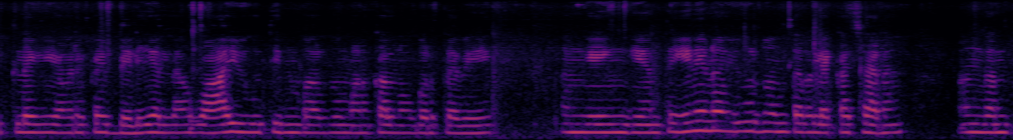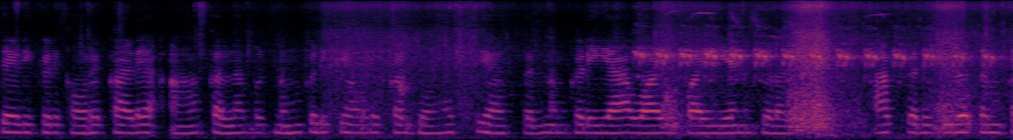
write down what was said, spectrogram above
ಇತ್ತಲಾಗಿ ಅವರೆಕಾಯಿ ಬೆಳೆಯಲ್ಲ. ವಾಯು ತಿನ್ನಬಾರ್ದು ಮೊಣಕಾಲು ನೋವು ಬರ್ತವೆ. ಹಂಗೆ ಹಿಂಗೆ ಅಂತ ಏನೇನೋ ಇವ್ರದ್ದು ಒಂಥರ ಲೆಕ್ಕಾಚಾರ. ಹಂಗಂತೇಳಿ ಈ ಕಡೆಗೆ ಅವರೆಕಾಳೆ ಹಾಕಲ್ಲ. ಬಟ್ ನಮ್ಮ ಕಡೆಗೆ ಅವರೆಕಾಳು ಜಾಸ್ತಿ ಹಾಕ್ತಾರೆ. ನಮ್ಮ ಕಡೆ ಯಾವ ವಾಯು ಪಾಯಿ ಏನು ಕೇಳಲ್ಲ. ಹಾಕ್ತಾರೆ. ಇರೋ ತನಕ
